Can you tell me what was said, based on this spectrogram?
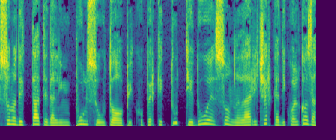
sono dettate dall'impulso utopico perché tutti e due sono alla ricerca di qualcosa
